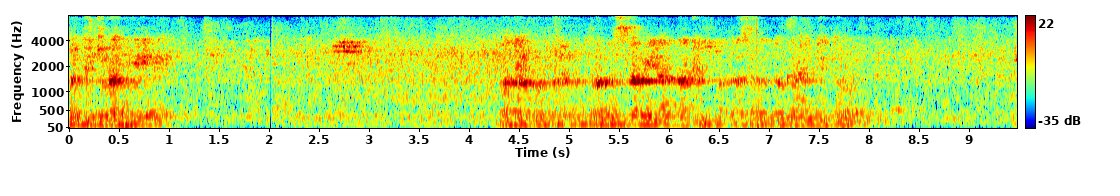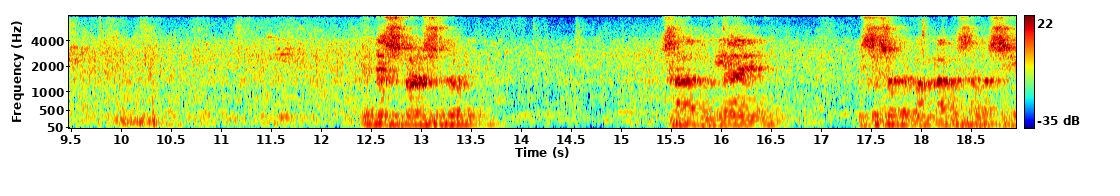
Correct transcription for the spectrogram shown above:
ঐতিহ্যবাহী বদরপুর খেদমতুল ইসলামিয়া দাখিল মাদ্রাসা উদ্যোগে আয়োজিত এদেশ নয় শুধু সারা দুনিয়ায় বিশেষত বাংলা ভাষাভাষী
